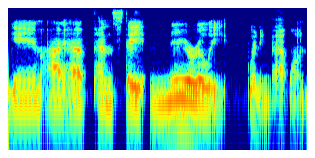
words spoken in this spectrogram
game, I have Penn State narrowly winning that one.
